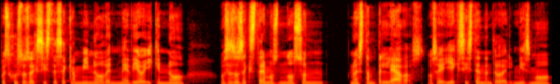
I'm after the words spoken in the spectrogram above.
pues justo, o sea, existe ese camino de en medio y que no, o sea, esos extremos no son, no están peleados, o sea, y existen dentro del mismo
